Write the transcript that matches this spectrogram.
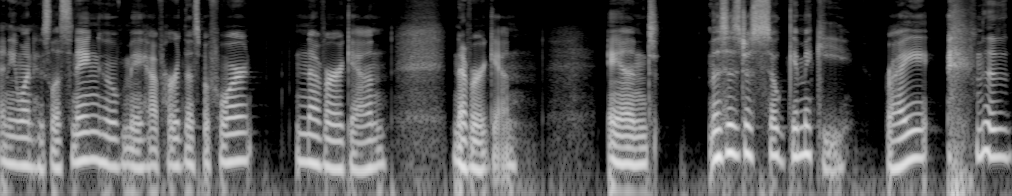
anyone who's listening who may have heard this before, never again, never again. And this is just so gimmicky, right? the,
